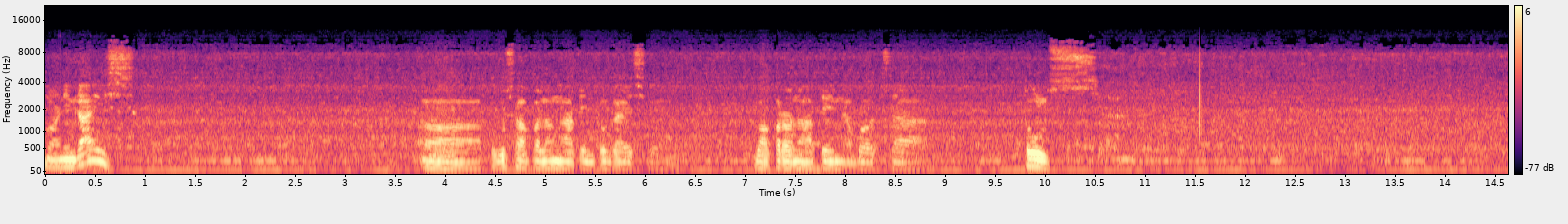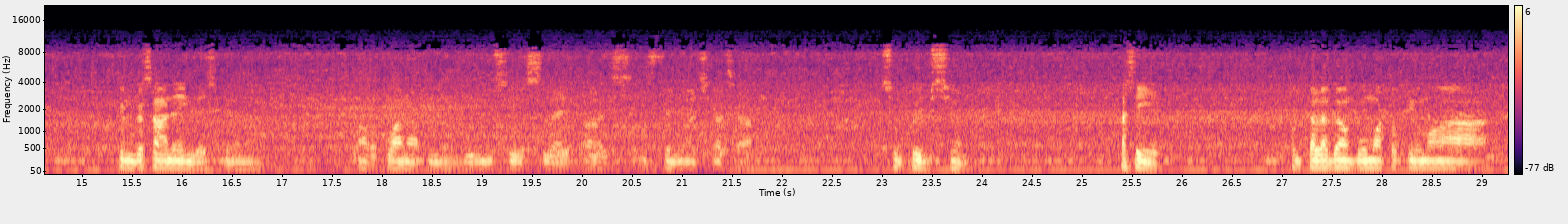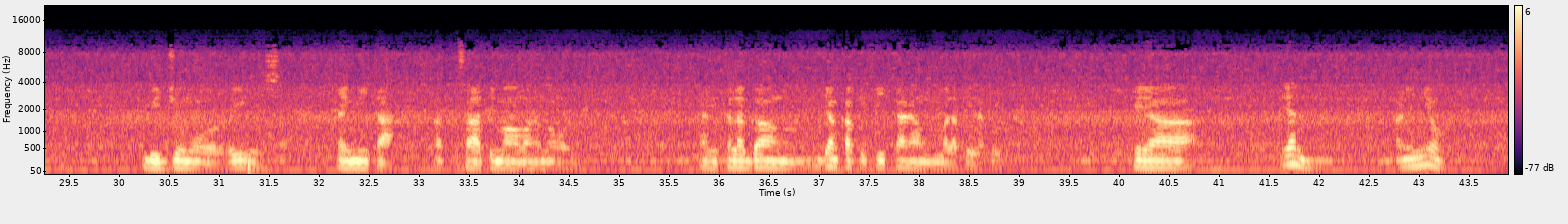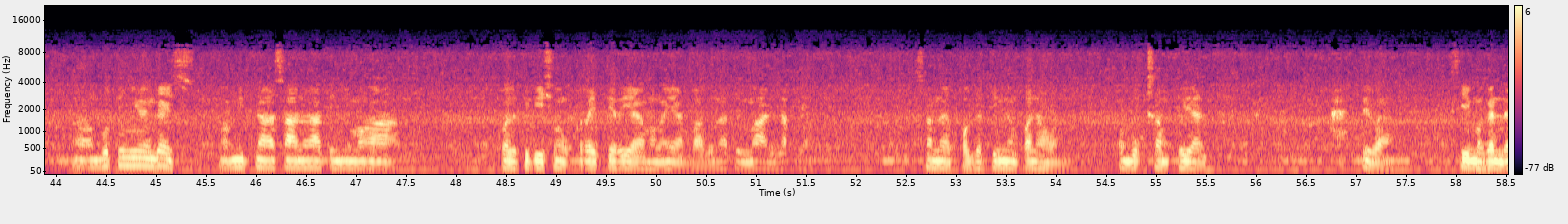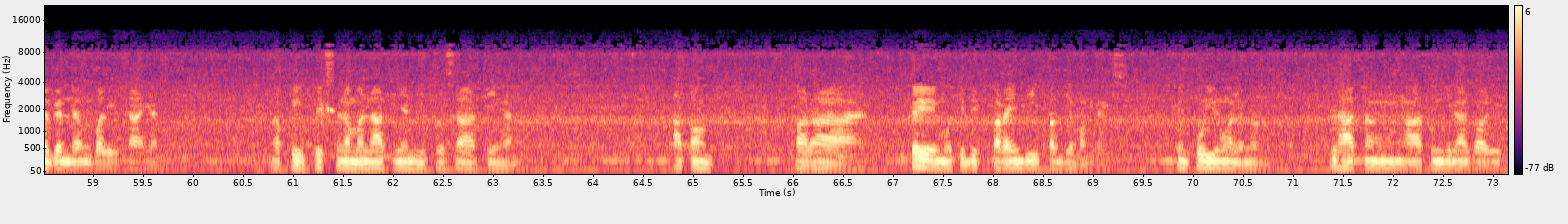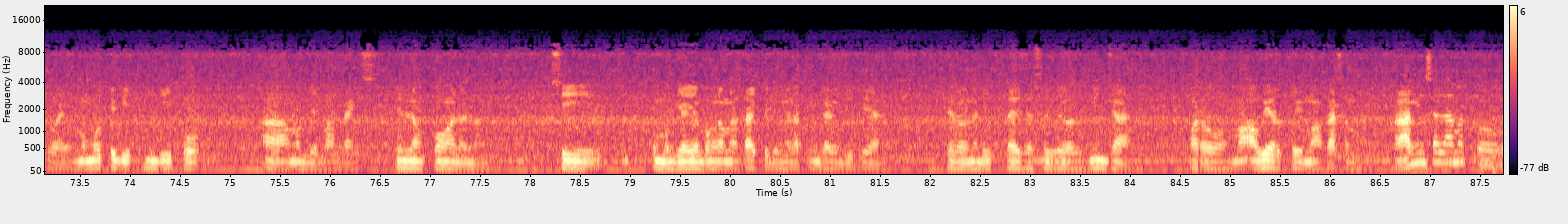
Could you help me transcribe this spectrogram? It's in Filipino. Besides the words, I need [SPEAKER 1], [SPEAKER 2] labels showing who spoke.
[SPEAKER 1] Morning guys! Ah, pag-usapan lang natin to guys yung background natin about sa tools. Ganda sana yung guys kung makakuha natin yung Genesis Live Ads Streamer siya sa subscription. Kasi pag talagang bumatok yung mga video mo or reels kay Mita at sa ating mga manonood ay talagang diyan kakikita ng malaki-laki. Kaya yan, ano nyo, uh, butin nyo yun guys. Ma-meet na sana natin yung mga qualification criteria mga yan bago natin ma-unlock yan. Sana pagdating ng panahon, pabuksan ko yan. diba? Kasi maganda-gandang balita yan na-fix na naman natin yan dito sa ating ano, account para kayo i-motivate para hindi pagyabang guys. Yun po yung ano. Lahat ng ating ginagawa dito ay mamotivate, hindi po ah, magyabang guys. Yun lang po ang ano nun. Kasi kung magyayabang naman tayo, pwede nga natin gawin dito yan. Pero nandito tayo sa social media para ma-aware po yung mga kasama. Maraming salamat po.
